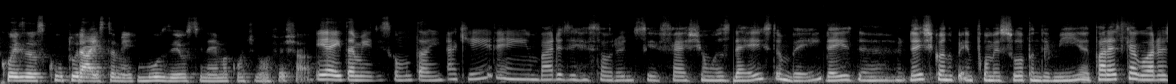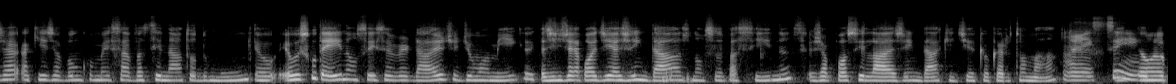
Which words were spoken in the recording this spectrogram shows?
Coisas culturais também, museu, cinema continuam fechados. E aí, Tamires, como tá aí? Aqui tem bares e restaurantes que fecham às 10 também, desde, desde quando começou a pandemia. Parece que agora já, aqui já vão começar a vacinar todo mundo. Eu, eu escutei, não sei se é verdade, de uma amiga, a gente já pode agendar as nossas vacinas. Eu já posso ir lá agendar que dia que eu quero tomar. É, sim. Então eu,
